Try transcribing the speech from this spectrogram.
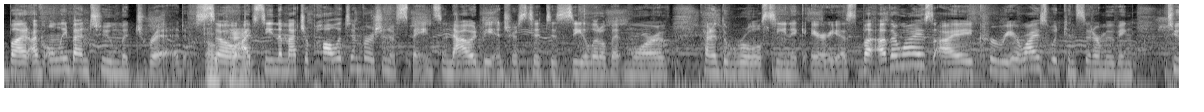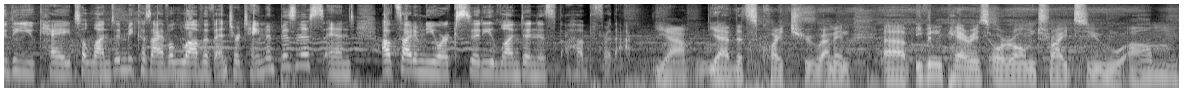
but I've only been to Madrid. So Okay. I've seen the metropolitan version of Spain, so now I'd be interested to see a little bit more of kind of the rural scenic areas. But otherwise, I career wise would consider moving to the UK, to London, because I have a love of entertainment business, and outside of New York City, London is the hub for that. Yeah, yeah, that's quite true. I mean, uh, even Paris or Rome try to um,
